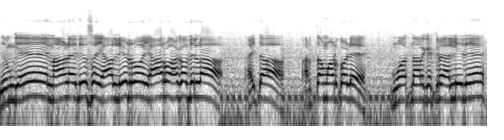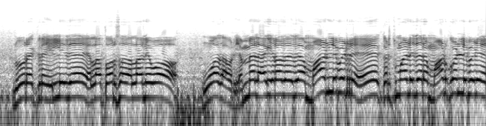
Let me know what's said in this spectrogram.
ನಿಮಗೆ ನಾಳೆ ದಿವಸ ಯಾವ ಲೀಡ್ರು, ಯಾರೂ ಆಗೋದಿಲ್ಲ. ಆಯಿತಾ? ಅರ್ಥ ಮಾಡ್ಕೊಳ್ಳಿ. ಮೂವತ್ತ್ನಾಲ್ಕು ಎಕರೆ ಅಲ್ಲಿದೆ ನೂರು ಎಕರೆ ಇಲ್ಲಿದೆ ಎಲ್ಲ ತೋರಿಸೋದಲ್ಲ ನೀವು. ಮೂವತ್ತು, ಅವ್ರು ಎಂ ಎಲ್ ಆಗಿರೋದಿದೆ ಮಾಡಲಿ ಬಿಡ್ರಿ. ಖರ್ಚು ಮಾಡಿದ್ದಾರೆ ಮಾಡ್ಕೊಳ್ಳಿ ಬಿಡಿ.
